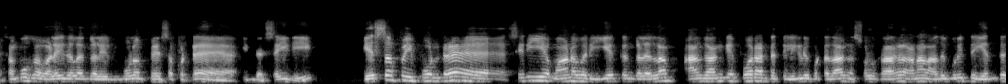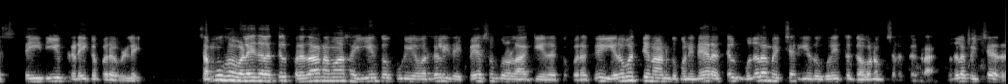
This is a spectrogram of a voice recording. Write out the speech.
சமூக வலைதளங்களின் மூலம் பேசப்பட்ட இந்த செய்தி. எஸ்எஃப்ஐ போன்ற சிறிய மாணவர் இயக்கங்கள் எல்லாம் ஆங்காங்கே போராட்டத்தில் ஈடுபட்டதாக சொல்கிறார்கள். ஆனால் அது குறித்த எந்த செய்தியும் கிடைக்கப்பெறவில்லை. சமூக வலைதளத்தில் பிரதானமாக இயங்கக்கூடியவர்கள் இதை பேசும் பொருளாக்கியதற்கு பிறகு இருபத்தி நான்கு மணி நேரத்தில் முதலமைச்சர் இது குறித்து கவனம் செலுத்துகிறார். முதலமைச்சர்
